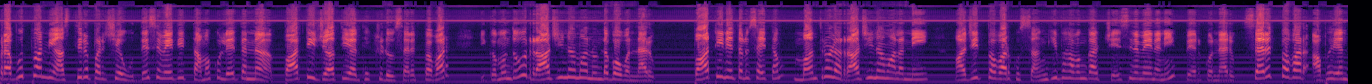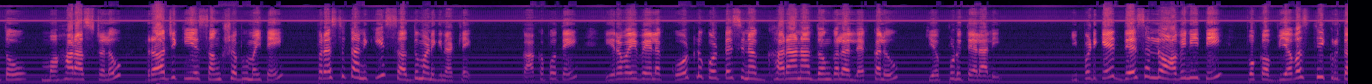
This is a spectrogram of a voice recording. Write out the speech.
ప్రభుత్వాన్ని అస్థిరపరిచే ఉద్దేశమేది తమకు లేదన్న పార్టీ జాతీయ అధ్యక్షుడు శరద్ పవార్. ఇక ముందు రాజీనామాలుండబోవన్నారు. పార్టీ నేతలు సైతం మంత్రుల రాజీనామాలన్నీ అజిత్ పవార్కు సంఘీభావంగా చేసినవేనని పేర్కొన్నారు. శరద్ పవార్ అభయంతో మహారాష్ట్రలో రాజకీయ సంక్షోభమైతే ప్రస్తుతానికి సద్దుమణిగినట్లే. కాకపోతే ఇరవై వేల కోట్లు కొట్టేసిన ఘరానా దొంగల లెక్కలు ఎప్పుడు తేలాలి? ఇప్పటికే దేశంలో అవినీతి ఒక వ్యవస్థీకృత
